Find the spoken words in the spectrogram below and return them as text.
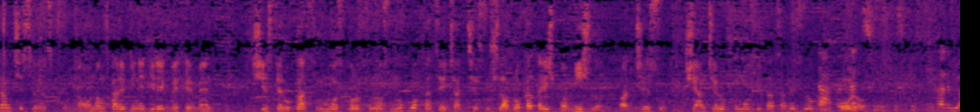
n-am ce să răspund. La un om care vine direct vehement și este rugat frumos, vă rog frumos, nu blocați aici accesul. Și l-a blocat aici pe mijloc accesul și am cerut frumos, uitați, aveți loc Da, că acolo. i-ați spus, într-adevăr,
